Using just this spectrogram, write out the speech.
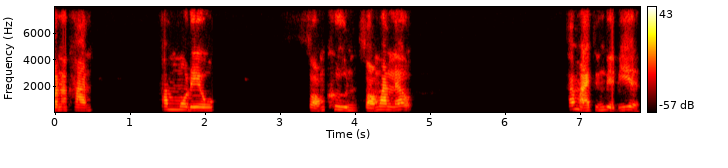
วันอังคารทำโมเดลสองคืนสองวันแล้ว ถ้าหมายถึงเบบี้อะ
